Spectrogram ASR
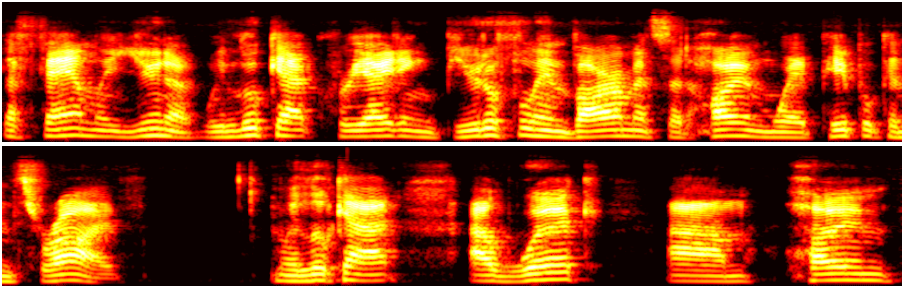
the family unit, we look at creating beautiful environments at home where people can thrive. We look at a work, um, home,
